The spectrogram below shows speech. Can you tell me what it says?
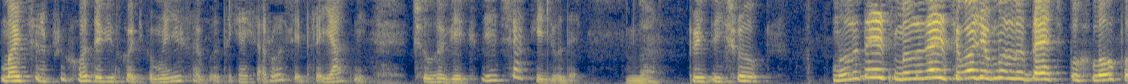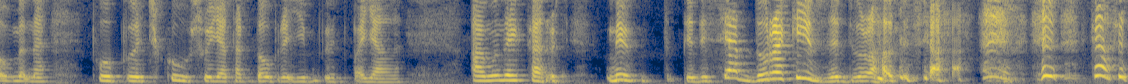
Майстер приходить, він хоч комуніст, був такий хороший, приятний чоловік. І всякі люди. Да. Підійшов. Молодець, молодець, Оля молодець, похлопав мене по плечку, що я так добре їм відпаяла. А вони кажуть, ми 50 дураків зібралися. Каже,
